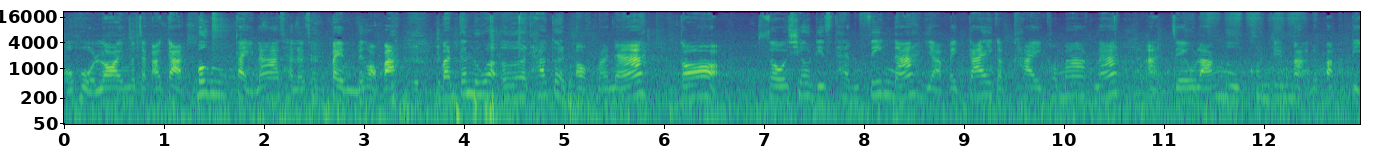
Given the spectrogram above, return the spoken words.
โอ้โหลอยมาจากอากาศปึ้งใส่หน้าฉันแล้วฉันเป็นนึกออกปะมันก็รู้ว่าเออถ้าเกิดออกมานะ ก็ส social distancing นะ อย่าไปใกล้กับใครเขามากนะอะเจลล้างมือคนเดนมาร์กเนี่ยปกติ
